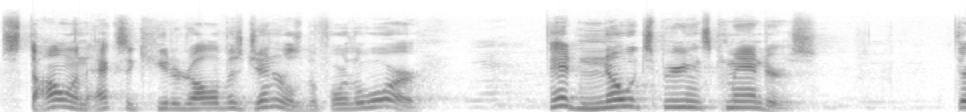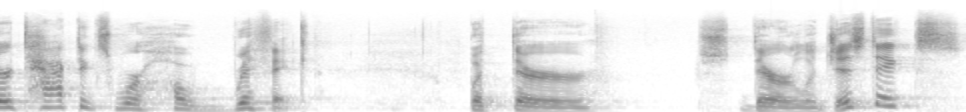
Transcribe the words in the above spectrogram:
Stalin executed all of his generals before the war. They had no experienced commanders. Their tactics were horrific, but their, their logistics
